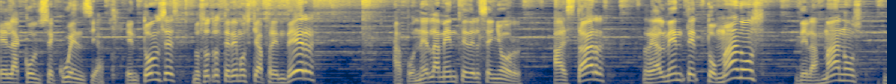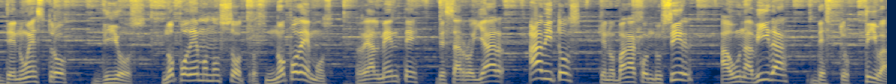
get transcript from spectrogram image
la consecuencia. Entonces nosotros tenemos que aprender a poner la mente del Señor, a estar realmente tomados de las manos de nuestro Dios. No podemos nosotros, no podemos realmente desarrollar hábitos que nos van a conducir a una vida destructiva.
